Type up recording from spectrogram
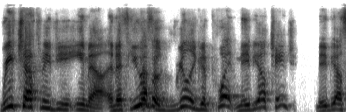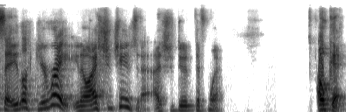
Reach out to me via email. And if you have a really good point, maybe I'll change it. Maybe I'll say, look, you're right. You know, I should change that. I should do it a different way. Okay.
